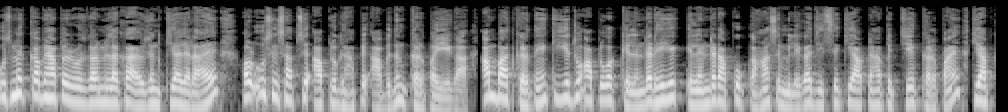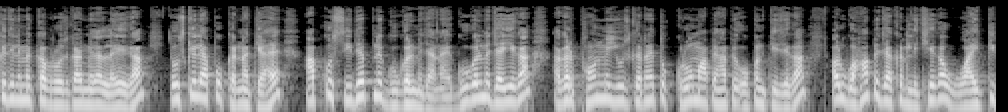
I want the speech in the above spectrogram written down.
उसमें कब यहाँ पे रोज़गार मेला का आयोजन किया जा रहा है और उस हिसाब से आप लोग यहाँ पे आवेदन कर पाइएगा। अब बात करते हैं कि ये जो आप लोग का कैलेंडर है, ये कैलेंडर आपको कहाँ से मिलेगा जिससे कि आप यहाँ पे चेक कर पाए कि आपके ज़िले में कब रोज़गार मेला लगेगा। तो उसके लिए आपको करना क्या है, आपको सीधे अपने गूगल में जाना है। गूगल में जाइएगा, अगर फ़ोन में यूज़ कर रहे हैं तो क्रोम आप यहाँ पे ओपन कीजिएगा और वहाँ पे जाकर लिखिएगा वाई टी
